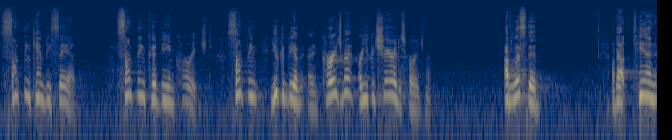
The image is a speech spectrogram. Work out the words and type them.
something can be said. Something could be encouraged. Something, you could be an encouragement or you could share a discouragement. I've listed about 10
